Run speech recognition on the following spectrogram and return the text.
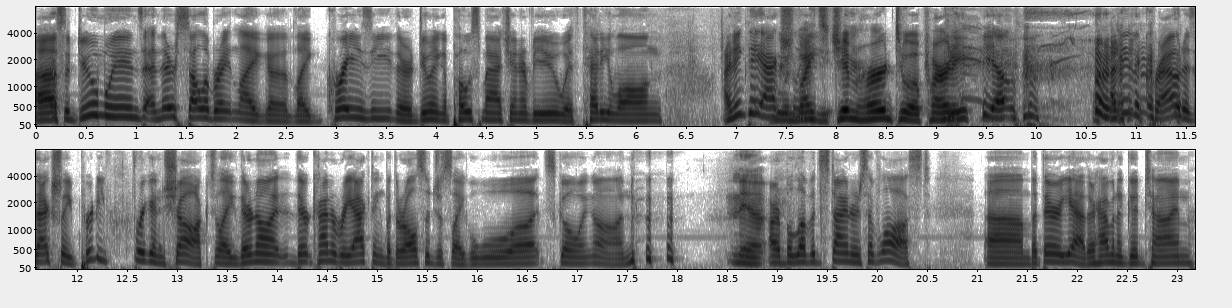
uh, so Doom wins, and they're celebrating like uh, like crazy. They're doing a post match interview with Teddy Long. I think they Who actually invites Jim Herd to a party? yep. I think the crowd is actually pretty friggin' shocked. Like they're not they're kind of reacting, but they're also just like, What's going on? yeah. Our beloved Steiners have lost. Um, but they're yeah, they're having a good time.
